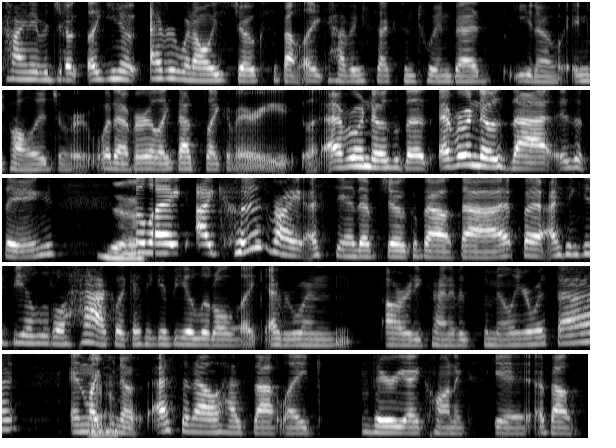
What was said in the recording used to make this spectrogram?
kind of a joke like you know everyone always jokes about like having sex in twin beds you know in college or whatever like that's like a very like, everyone knows what that everyone knows that is a thing Yeah. so like i could write a stand-up joke about that but i think it'd be a little hack like i think it'd be a little like everyone already kind of is familiar with that and like Yeah. you know snl has that like very iconic skit about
